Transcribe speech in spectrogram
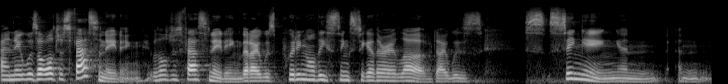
and it was all just fascinating. It was all just fascinating that I was putting all these things together. I loved. I was singing and and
